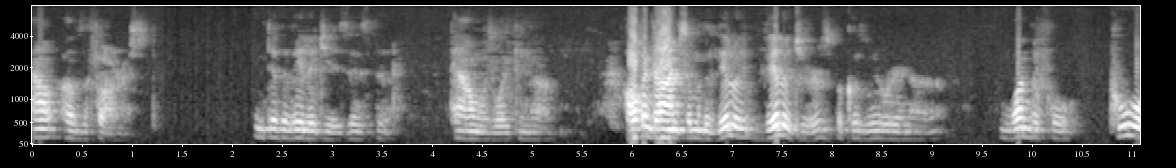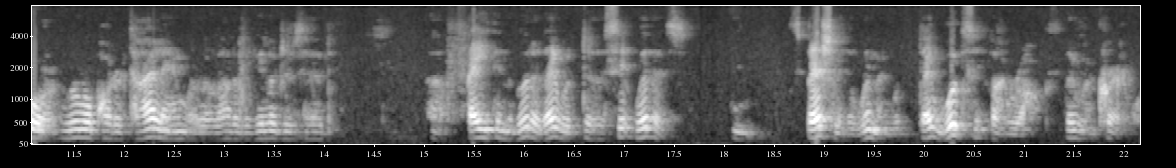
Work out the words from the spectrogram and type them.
out of the forest into the villages as the town was waking up. Oftentimes, some of the villagers, because we were in a wonderful poor rural part of Thailand where a lot of the villagers had uh, faith in the Buddha, they would uh, sit with us. And especially the women, would, they would sit like rocks. They were incredible.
